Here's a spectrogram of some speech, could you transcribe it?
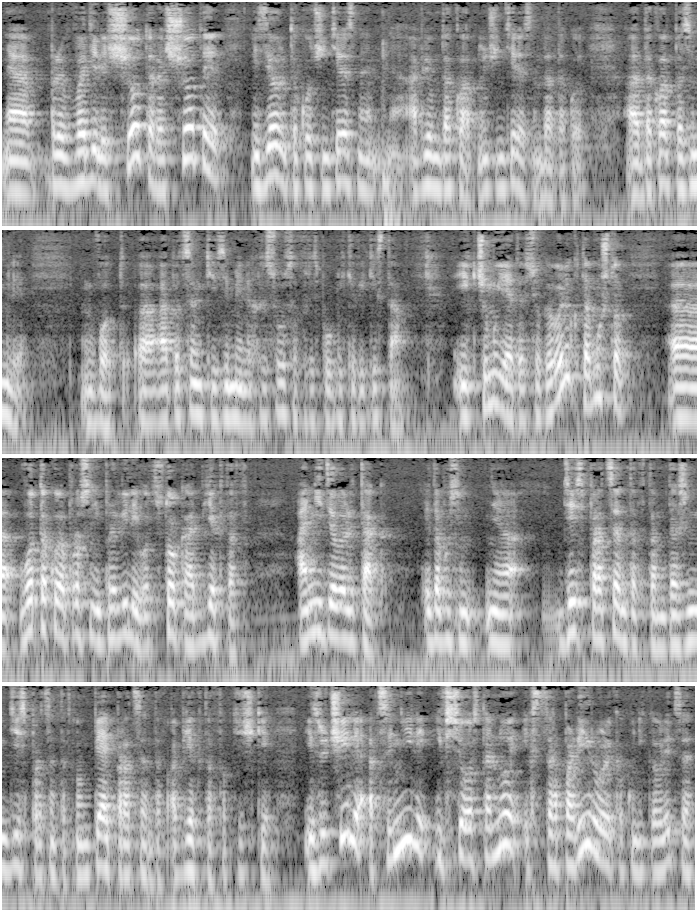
э, вводили счеты, расчеты и сделали такой очень интересный объем доклад. Ну, очень интересный, да, такой доклад по земле. Вот, об оценке земельных ресурсов Республики Дагестан. И к чему я это все говорю? К тому, что э, вот такой опрос они провели, вот столько объектов, они делали так – и, допустим, 10%, там, даже не 10%, но 5% объектов фактически изучили, оценили, и все остальное экстраполировали, как у них говорится,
